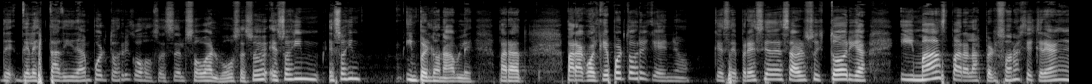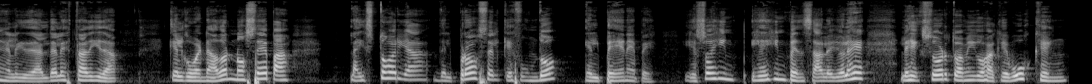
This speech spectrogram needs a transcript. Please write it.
de, la estadidad en Puerto Rico, José Celso Barbosa. Eso, eso, es, eso es imperdonable para, para cualquier puertorriqueño que se precie de saber su historia y más para las personas que crean en el ideal de la estadidad, que el gobernador no sepa la historia del prócer que fundó el PNP. Y eso es, es impensable. Yo les, les exhorto, amigos, a que busquen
